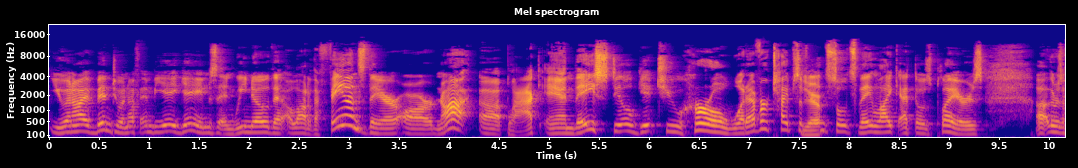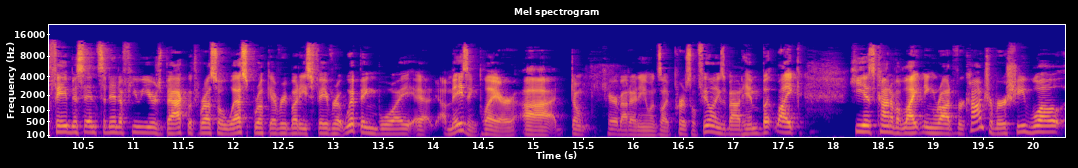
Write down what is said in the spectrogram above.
you and I have been to enough NBA games, and we know that a lot of the fans there are not uh, black, and they still get to hurl whatever types of yep. insults they like at those players. Uh, there was a famous incident a few years back with Russell Westbrook, everybody's favorite whipping boy, uh, amazing player. Uh, don't care about anyone's like personal feelings about him, but like he is kind of a lightning rod for controversy. Well,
